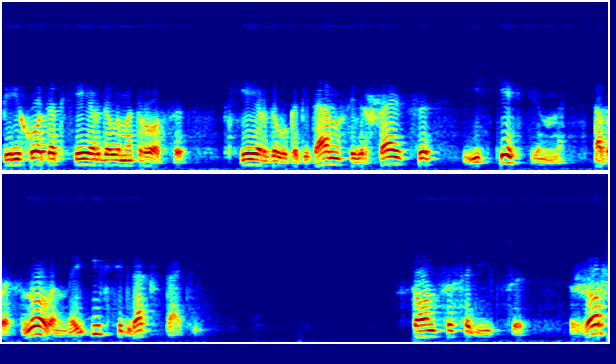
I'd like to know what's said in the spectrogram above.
Переход от Хейердала матроса к Хейердалу капитану совершается естественно, обоснованно и всегда кстати. Солнце садится. Жорж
